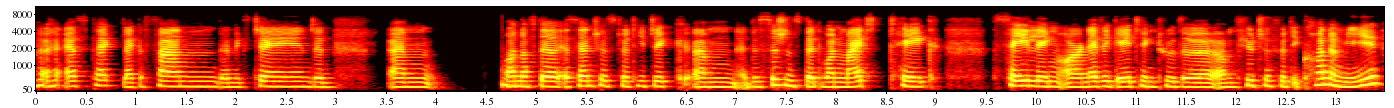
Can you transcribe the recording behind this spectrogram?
aspect, like a fund and exchange, and um, one of the essential strategic um, decisions that one might take sailing or navigating to the um, future fit economy,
